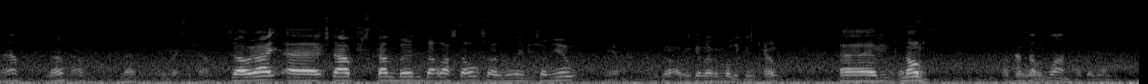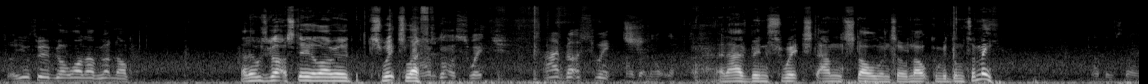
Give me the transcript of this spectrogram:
Well, No, No. No. Still best you can. So right, uh, Stan, Stan birded that last hole, so I believe it's on you. Yeah. We've got- Are we going to have a mulligan count? Um, none. I've got one. I've got one. So you three have got one, I've got none. And who's got a steal or a switch left? I've got a switch. I've got a switch. I've got no left. And I've been switched and stolen, so no can be done to me. I've been stolen.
